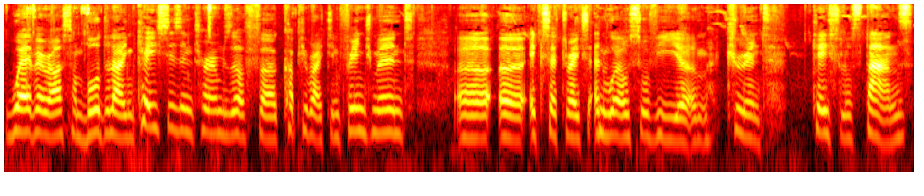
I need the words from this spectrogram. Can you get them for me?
where there are some borderline cases in terms of uh, copyright infringement, etc., uh, uh and where also the um, current case law stands,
